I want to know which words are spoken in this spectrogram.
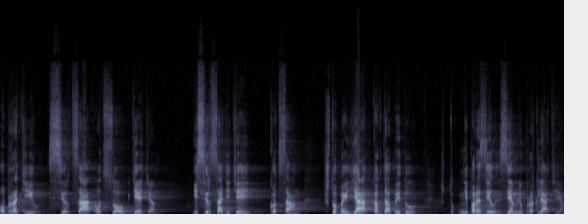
обратил сердца отцов к детям и сердца детей к отцам, чтобы я, когда приду, не поразил землю проклятием.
